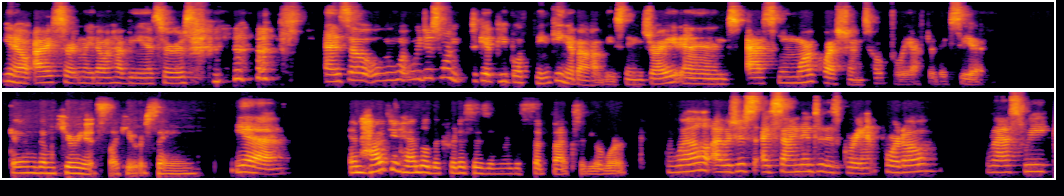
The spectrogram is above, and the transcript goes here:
you know i certainly don't have the answers. And so we just want to get people thinking about these things right? And asking more questions hopefully after they see it. Getting them curious like you were saying. Yeah. And how did you handle the criticism or the setbacks of your work? Well i was just i signed into this grant portal last week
